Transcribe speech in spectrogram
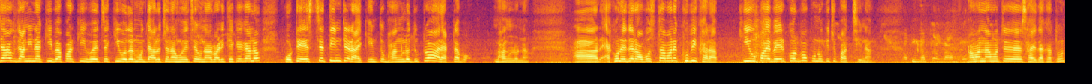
যাই হোক, জানি না কী ব্যাপার, কি হয়েছে, কি ওদের মধ্যে আলোচনা হয়েছে, ওনার বাড়ি থেকে গেল। কোর্টে এসছে তিনটে রায়, কিন্তু ভাঙলো দুটো আর একটা ভাঙলো না। আর এখন এদের অবস্থা মানে খুবই খারাপ। কি উপায় বের করব, কোনো কিছু পাচ্ছি না। আমার নাম হচ্ছে সাইদা খাতুন।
